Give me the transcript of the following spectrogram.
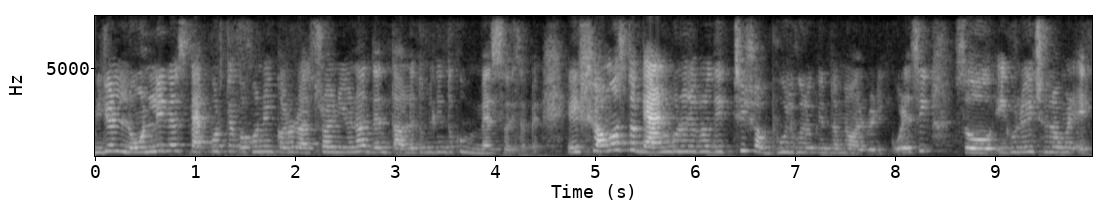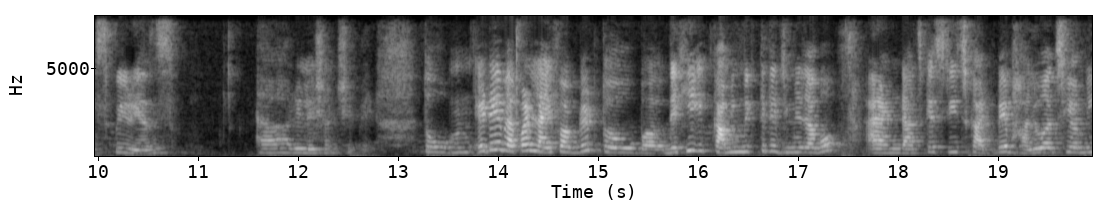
নিজের লোনলিনেস ত্যাগ করতে কখনোই কারোর আশ্রয় নিও না দেন তাহলে তুমি কিন্তু খুব মেস হয়ে যাবে। এই সমস্ত জ্ঞানগুলো যেগুলো দিচ্ছি, সব ভুলগুলো কিন্তু আমি অলরেডি করেছি। সো এগুলোই ছিল আমার এক্সপিরিয়েন্স রিলেশনশিপে তো এটাই ব্যাপার লাইফ আপডেট তো দেখি কামিং উইক থেকে জিমে যাব। অ্যান্ড আজকে স্টিচ কাটবে। ভালো আছি আমি।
